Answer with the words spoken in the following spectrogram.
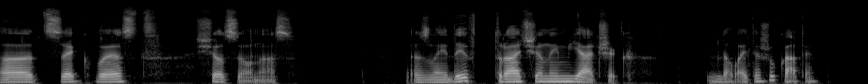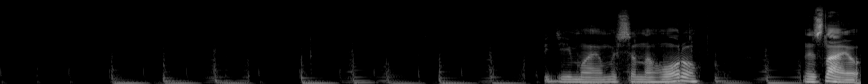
Е, це квест. Що це у нас? Знайди втрачений м'ячик. Давайте шукати. Підіймаємося нагору. Не знаю,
